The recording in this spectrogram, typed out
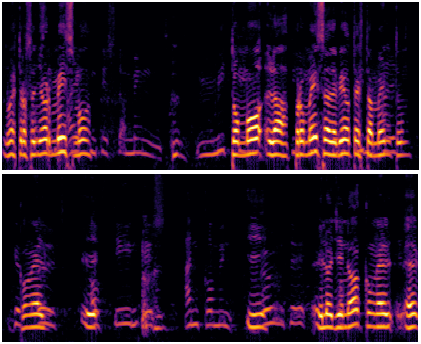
nuestro Señor mismo tomó la promesa de Viejo Testamento con el gefüllt, y- y lo llenó con el, el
